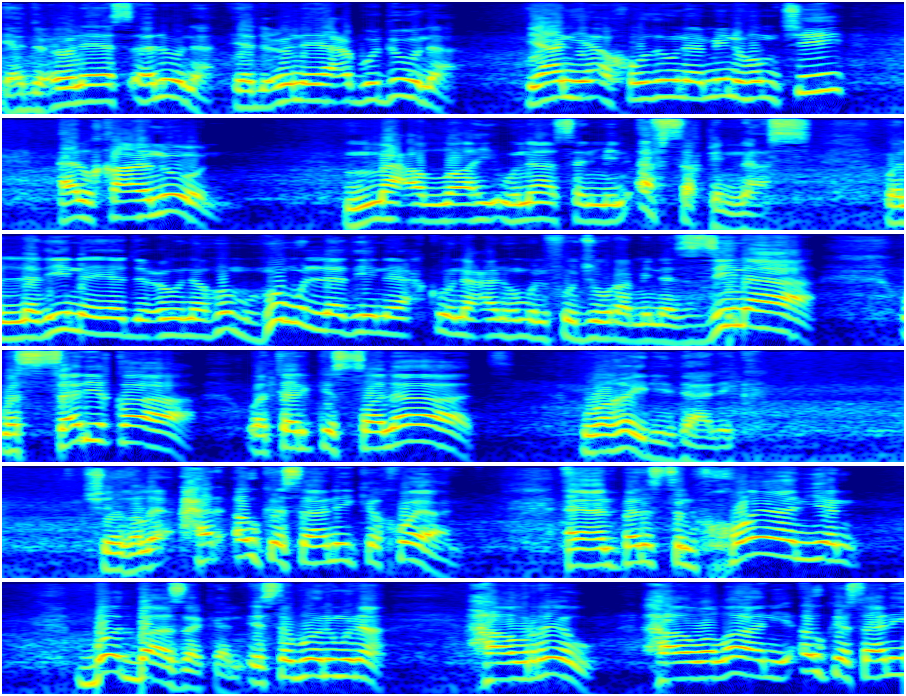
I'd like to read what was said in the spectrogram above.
يدعون يسألون يدعون يعبدون يعني يأخذون منهم شيء القانون. مع الله أناسا من أفسق الناس. والذين يدعونهم هم الذين يحكون عنهم الفجور من الزنا والسرقة وترك الصلاة وغير ذلك. شغل حر أو كساني كخوان أيان برستن خوان ين بود بازكن. استبون منا. هاوريو هاوڵانی ئەو کەسانی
